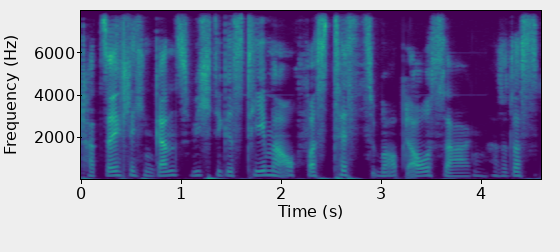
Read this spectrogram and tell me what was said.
tatsächlich ein ganz wichtiges Thema, auch was Tests überhaupt aussagen. Also das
